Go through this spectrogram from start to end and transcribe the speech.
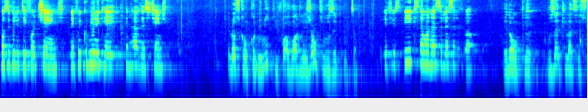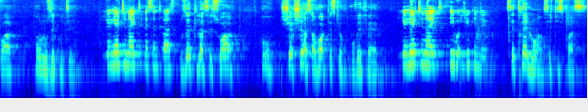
possibility for change. And if we communicate, we can have this change. Et lorsqu'on communique, il faut avoir les gens qui vous écoutent. But if you speak, someone has to listen as well. Et donc, euh, vous êtes là ce soir pour nous écouter. You're here tonight to listen to us. Vous êtes là ce soir pour chercher à savoir qu'est-ce que vous pouvez faire. You're here tonight to see what you can do. C'est très loin ce qui se passe,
